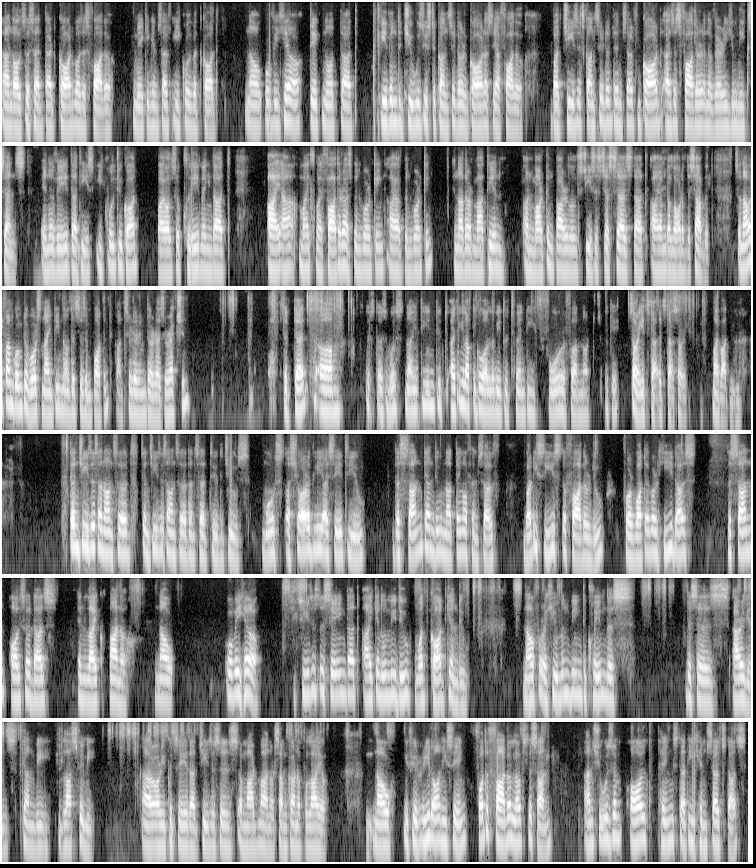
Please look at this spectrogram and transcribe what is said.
and also said that God was his father, making himself equal with God. Now over here, take note that even the Jews used to consider God as their father but Jesus considered himself God as his father in a very unique sense, in a way that he's equal to God by also claiming that I am my, my father has been working, I have been working. In other Matthean and Markan parallels, Jesus just says that I am the Lord of the Sabbath. So now if I'm going to verse 19, now this is important considering the resurrection of the dead. Um, this does verse 19 to I think you'll have to go all the way to 24 if I'm not okay. Sorry, it's that, it's that, sorry. My bad. Mhm. Then Jesus and answered, then Jesus answered and said to the Jews, Most assuredly I say to you, the Son can do nothing of himself, but he sees the Father do, for whatever he does, the Son also does in like manner. Now, over here, Jesus is saying that I can only do what God can do. Now, for a human being to claim this, this is arrogance, can be blasphemy. Uh, or you could say that Jesus is a madman or some kind of a liar. Mm. Now, if you read on, he's saying, For the Father loves the Son and shows him all things that he himself does,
